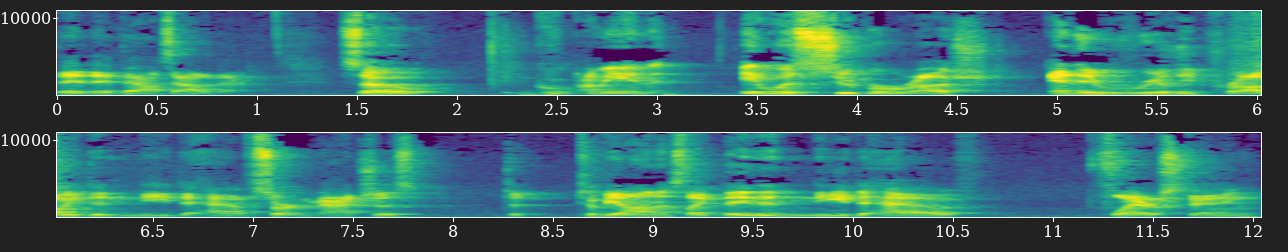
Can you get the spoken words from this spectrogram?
they, they bounce out of there. So, I mean, it was super rushed, and they really probably didn't need to have certain matches. To, to be honest, like they didn't need to have Flair Sting.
